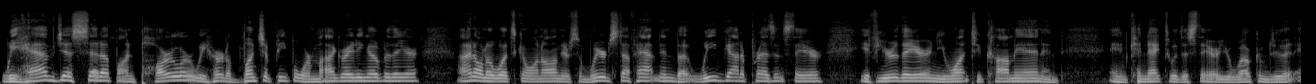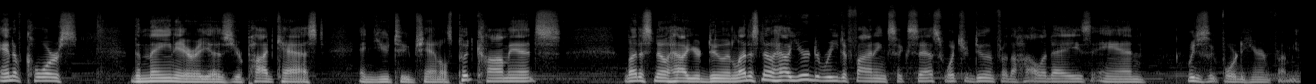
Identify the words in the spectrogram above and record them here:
We have just set up on Parler. We heard a bunch of people were migrating over there. I don't know what's going on. There's some weird stuff happening, but we've got a presence there. If you're there and you want to comment and, and connect with us there, you're welcome to do it. And of course, the main areas, your podcast and YouTube channels. Put comments. Let us know how you're doing. Let us know how you're redefining success, what you're doing for the holidays, and we just look forward to hearing from you.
